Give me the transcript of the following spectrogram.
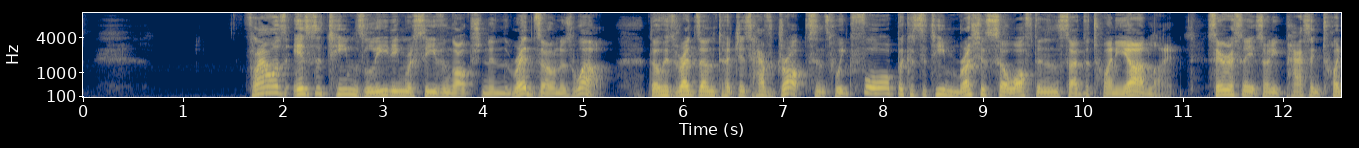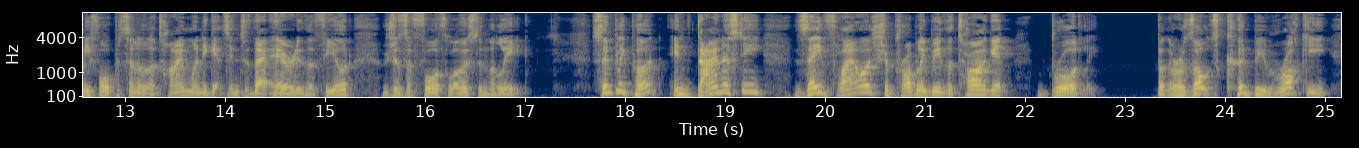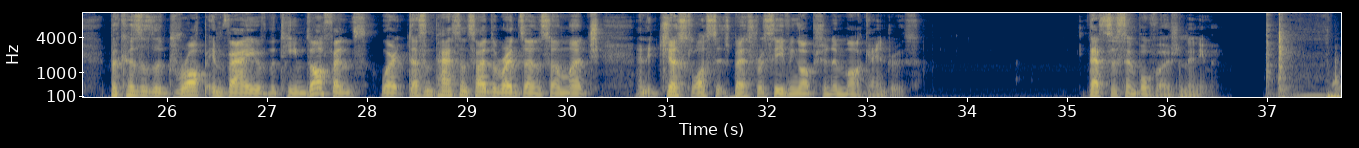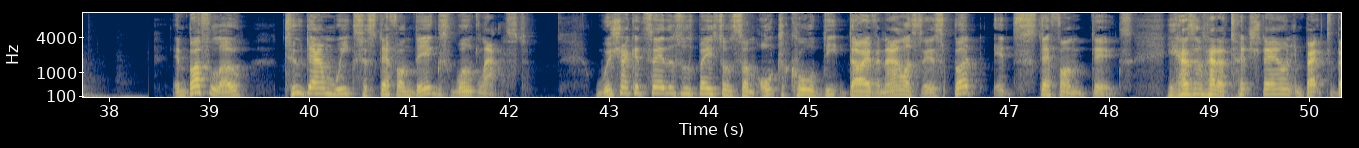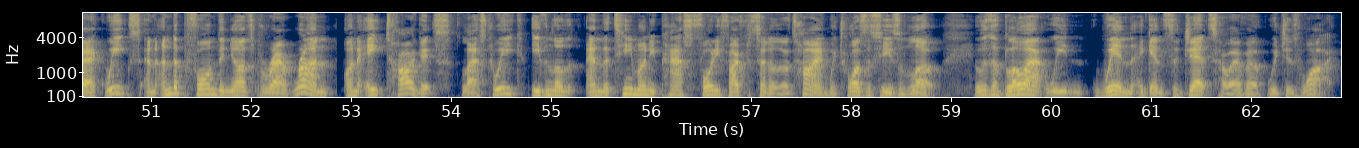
Flowers is the team's leading receiving option in the red zone as well, though his red zone touches have dropped since week 4 because the team rushes so often inside the 20 yard line. Seriously, it's only passing 24% of the time when he gets into that area of the field, which is the fourth lowest in the league. Simply put, in Dynasty, Zay Flowers should probably be the target broadly, but the results could be rocky because of the drop in value of the team's offense, where it doesn't pass inside the red zone so much, and it just lost its best receiving option in Mark Andrews. That's the simple version, anyway. In Buffalo, two down weeks for Stefon Diggs won't last. Wish I could say this was based on some ultra cool deep dive analysis, but it's Stefon Diggs. He hasn't had a touchdown in back to back weeks and underperformed in yards per route run on eight targets last week, even though, and the team only passed 45% of the time, which was a season low. It was a blowout win against the Jets, however, which is why.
